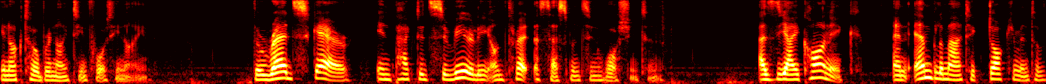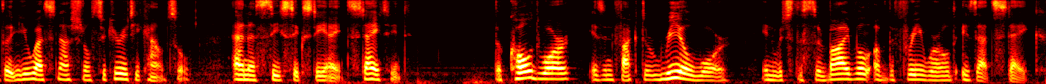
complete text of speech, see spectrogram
in October 1949. The Red Scare impacted severely on threat assessments in Washington. As the iconic and emblematic document of the U.S. National Security Council, NSC 68, stated, the Cold War is in fact a real war in which the survival of the free world is at stake.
